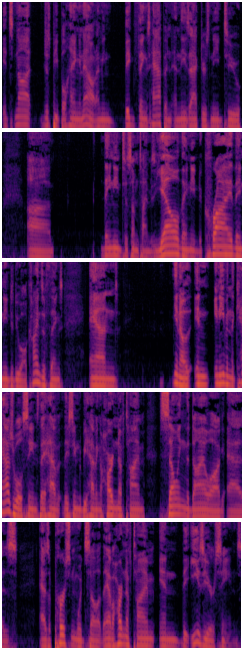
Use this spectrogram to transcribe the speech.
it's not just people hanging out. I mean, big things happen, and these actors need to. They need to sometimes yell. They need to cry. They need to do all kinds of things, and you know, in in even the casual scenes, they have they seem to be having a hard enough time selling the dialogue as as a person would sell it. They have a hard enough time in the easier scenes.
